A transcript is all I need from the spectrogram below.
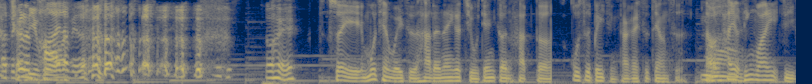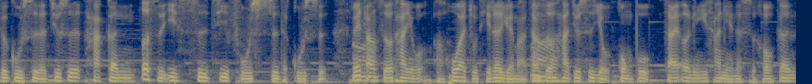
他，这个人趴在那边了。OK，所以目前为止，他的那个酒店跟他的故事背景大概是这样子。然后还有另外几个故事的，就是他跟二十一世纪福斯的故事。因为当时候他有啊户外主题乐园嘛，当时候他就是有公布在二零一三年的时候跟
